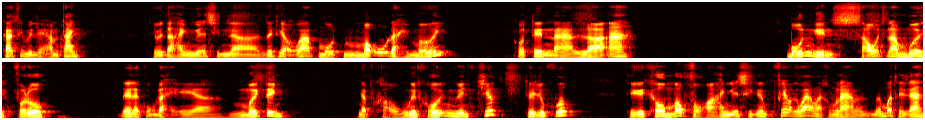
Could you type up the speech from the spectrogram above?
các thiết bị lẻ âm thanh. Thì bây giờ Thanh Nguyễn xin uh, giới thiệu các bác một mẫu đẩy mới có tên là LA 4650 Pro. Đây là cục đẩy uh, mới tinh nhập khẩu nguyên khối nguyên chiếc từ Trung Quốc. Thì cái khâu bóc vỏ Thanh Nguyễn xin phép các bác là không làm mất thời gian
